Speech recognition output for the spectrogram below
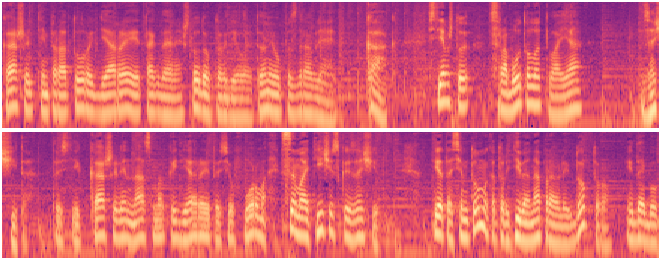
кашель, температура, диарея и так далее. Что доктор делает? Он его поздравляет. Как? С тем, что сработала твоя защита. То есть и кашель, и насморк, и диарея – это все форма соматической защиты. Это симптомы, которые тебя направили к доктору, и дай бог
